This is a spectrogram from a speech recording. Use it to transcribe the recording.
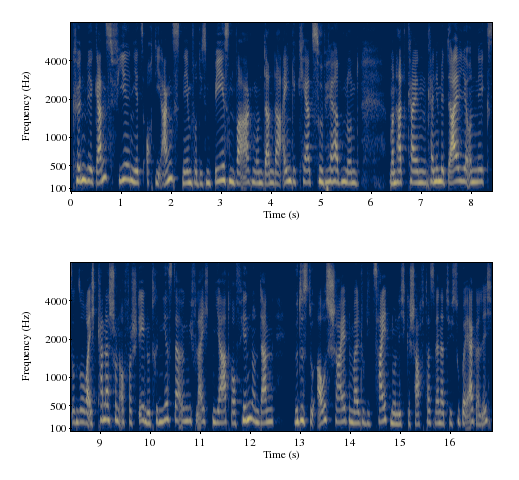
können wir ganz vielen jetzt auch die Angst nehmen vor diesem Besenwagen und dann da eingekehrt zu werden und man hat kein, keine Medaille und nix und so, weil ich kann das schon auch verstehen. Du trainierst da irgendwie vielleicht ein Jahr drauf hin und dann würdest du ausscheiden, weil du die Zeit nur nicht geschafft hast, wäre natürlich super ärgerlich.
